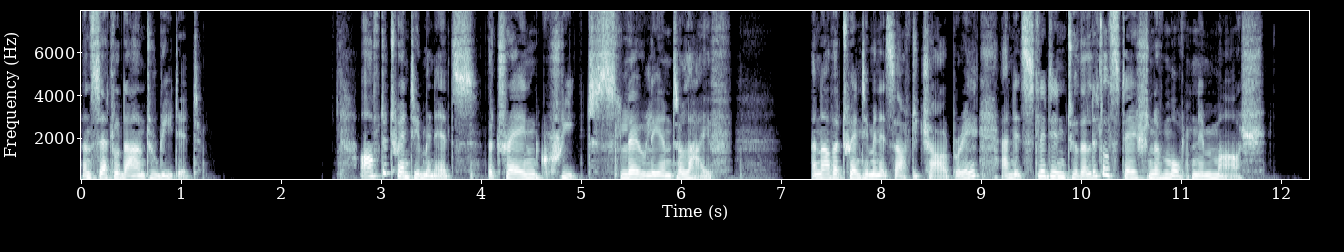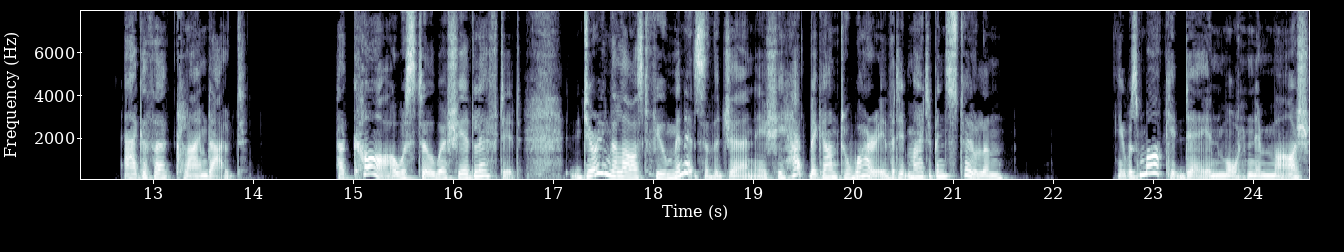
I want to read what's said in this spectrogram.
and settled down to read it. After twenty minutes, the train creaked slowly into life. Another twenty minutes after Charlbury, and it slid into the little station of Moreton in Marsh. Agatha climbed out. Her car was still where she had left it. During the last few minutes of the journey, she had begun to worry that it might have been stolen. It was market day in Moreton in Marsh,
